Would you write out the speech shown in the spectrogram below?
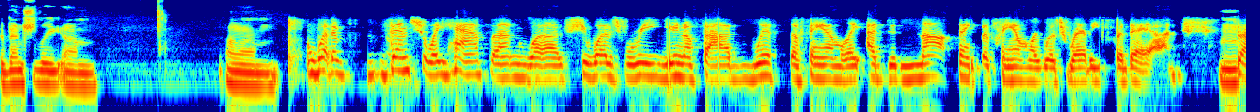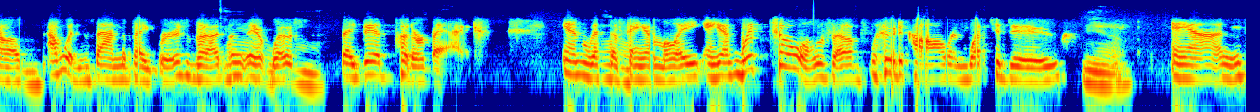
eventually um, um, what eventually happened was she was reunified with the family. I did not think the family was ready for that. Mm-hmm. So I wouldn't sign the papers, but it was, mm-hmm. they did put her back in with the oh. family and with tools of who to call and what to do. Yeah. And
